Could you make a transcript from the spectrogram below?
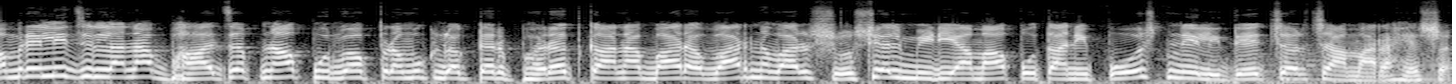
અમરેલી જિલ્લાના ભાજપના પૂર્વ પ્રમુખ ડોક્ટર ભરત કાનાબાર અવારનવાર સોશિયલ મીડિયામાં પોતાની પોસ્ટને લીધે ચર્ચામાં રહે છે.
